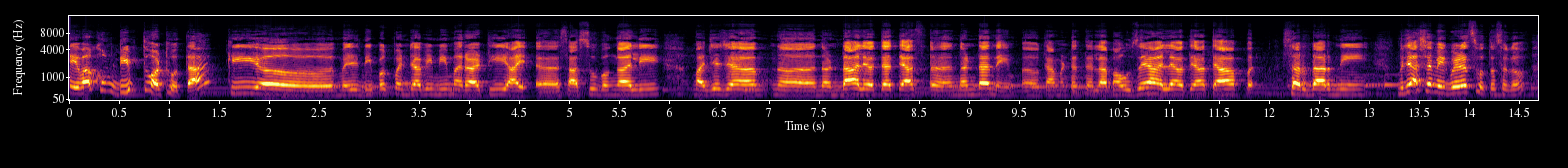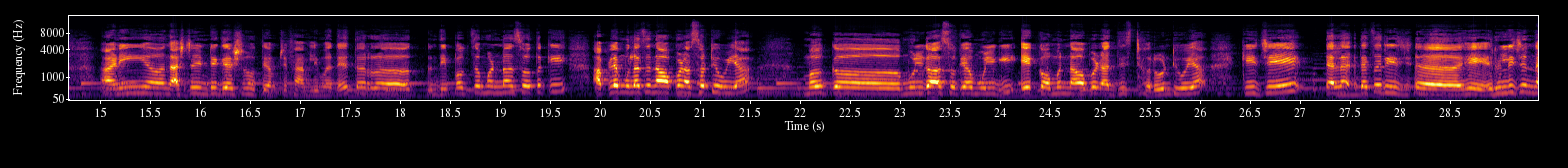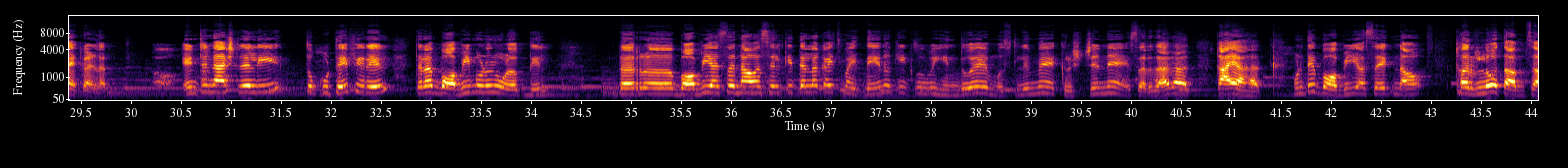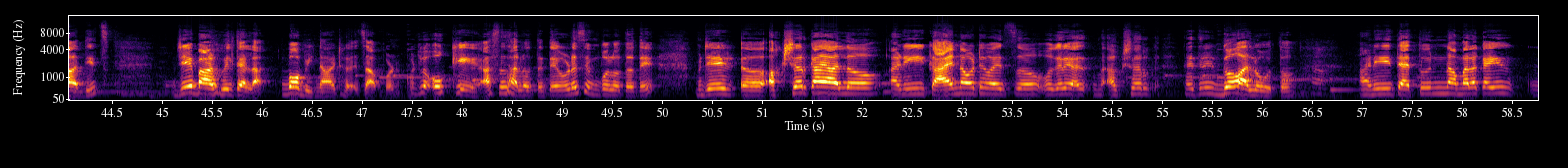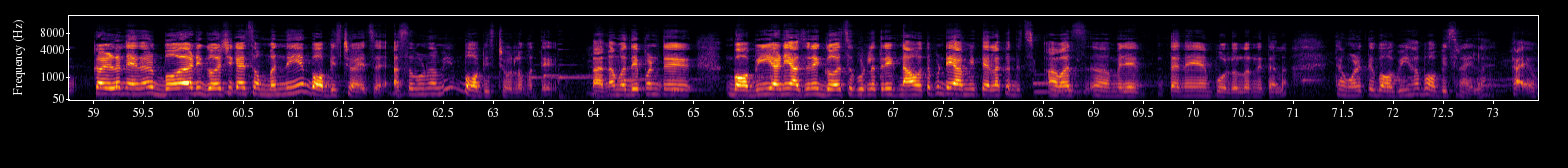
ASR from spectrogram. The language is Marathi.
तेव्हा खूप डीप थॉट होता की म्हणजे दीपक पंजाबी मी मराठी आय सासू बंगाली माझ्या ज्या नंदा आल्या होत्या त्या नंदा नाही काय म्हणतात त्याला भाऊजया आल्या होत्या त्या सरदारनी म्हणजे अशा वेगवेगळंच होतं सगळं. आणि नॅशनल इंटिग्रेशन होती आमच्या फॅमिलीमध्ये. तर दीपकचं म्हणणं असं होतं की आपल्या मुलाचं नाव आपण असं ठेवूया. मग मुलगा असो किंवा मुलगी एक कॉमन नाव आपण आधीच ठरवून ठेवूया की जे त्याला त्याचं रिज- हे रिलिजन नाही कळणार. इंटरनॅशनली तो कुठे फिरेल त्याला बॉबी म्हणून ओळखतील. तर बॉबी असं नाव असेल की त्याला काहीच माहीत नाहीये ना की तुम्ही हिंदू आहे मुस्लिम आहे ख्रिश्चन आहे सरदार आहात काय आहात. म्हणून ते बॉबी असं एक नाव ठरलं होतं आमचं आधीच. जे बाळ होईल त्याला बॉबी नाव ठेवायचं आपण. म्हटलं ओके. असं झालं होतं ते. एवढं सिंपल होतं ते. म्हणजे अक्षर काय आलं आणि काय नाव ठेवायचं वगैरे अक्षर काहीतरी ग आलं होतं. आणि त्यातून आम्हाला काही कळलं नाही. ना ब आणि ग ची काही संबंध नाहीये बॉबीच ठेवायचं आहे असं म्हणून आम्ही बॉबीच ठेवलं मग ते. कानामध्ये पण ते बॉबी आणि अजून एक गचं कुठलं तरी एक नाव होतं पण ते आम्ही त्याला कधीच आवाज म्हणजे त्याने बोलवलं नाही त्याला. त्यामुळे ते बॉबी हा बॉबीच राहिला आहे कायम.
